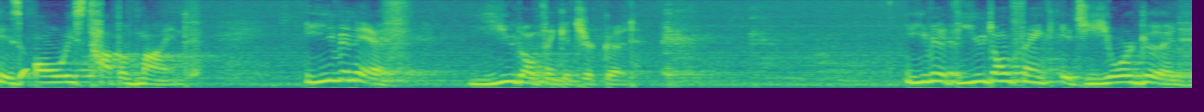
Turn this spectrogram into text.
is always top of mind, even if you don't think it's your good. Even if you don't think it's your good,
